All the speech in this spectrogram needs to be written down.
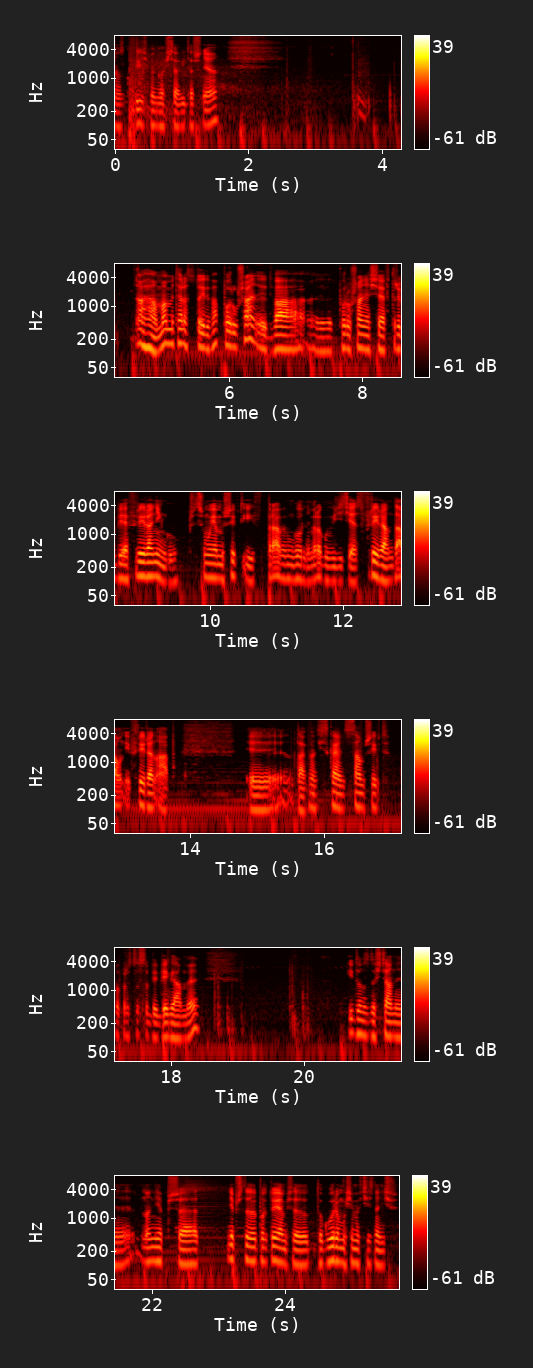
No, zgubiliśmy gościa widocznie. Aha, mamy teraz tutaj dwa, porusza dwa y, poruszania się w trybie freerunningu. Przytrzymujemy Shift i w prawym górnym rogu widzicie jest free run down i free run up. Yy, tak, naciskając sam Shift po prostu sobie biegamy. Idąc do ściany, no nie prze, nie przeteleportujemy się do, do góry, musimy wcisnąć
